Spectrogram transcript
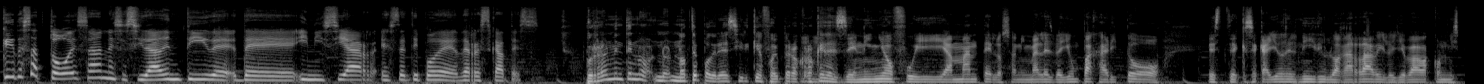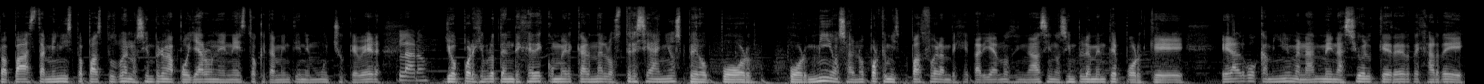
¿Qué desató esa necesidad en ti de, de iniciar este tipo de, de rescates? Pues realmente no, no, no, te podría decir qué fue, pero creo que desde niño fui amante de los animales. Veía un pajarito este, que se cayó del nido y lo agarraba y lo llevaba con mis papás. También mis papás, pues bueno, siempre me apoyaron en esto, que también tiene mucho que ver. Claro. Yo, por ejemplo, dejé de comer carne a los 13 años, pero por, por mí, o sea, no porque mis papás fueran vegetarianos ni nada, sino simplemente porque era algo que a mí me, me nació el querer dejar de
